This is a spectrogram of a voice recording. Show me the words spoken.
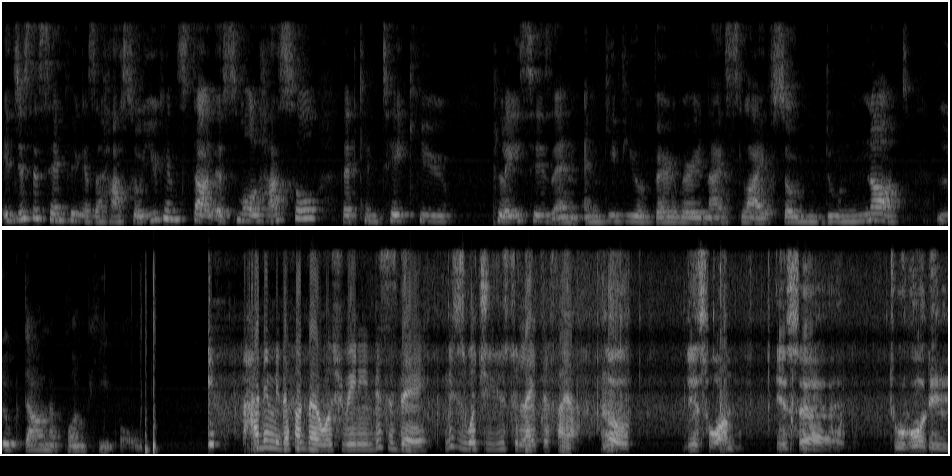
it's just the same thing as a hustle. You can start a small hustle that can take you places and, and give you a very, very nice life. So do not look down upon people. If hadn't been the fact that it was raining, this is the this is what you used to light the fire. No, this one is uh, to hold the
